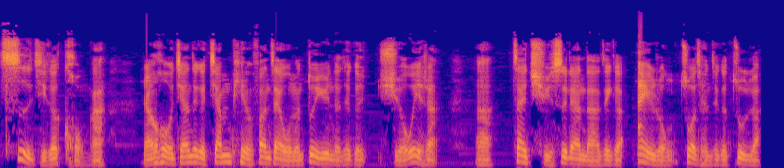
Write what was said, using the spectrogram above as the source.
刺几个孔啊。然后将这个姜片放在我们对应的这个穴位上，啊，再取适量的这个艾绒做成这个柱子，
